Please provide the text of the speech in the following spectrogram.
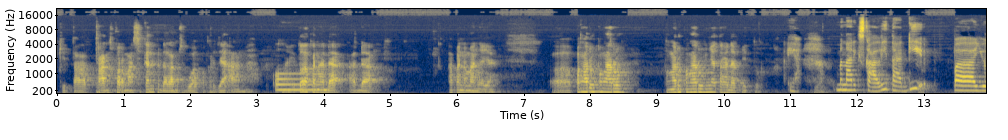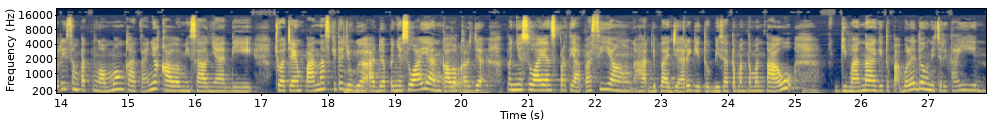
kita transformasikan ke dalam sebuah pekerjaan. Oh. Nah, itu akan ada ada apa namanya ya eh, pengaruh-pengaruh pengaruh-pengaruhnya terhadap itu. Iya, ya. menarik sekali tadi Pak Yuri sempat ngomong katanya kalau misalnya di cuaca yang panas kita juga mm -hmm. ada penyesuaian kalau kerja penyesuaian seperti apa sih yang dipelajari gitu bisa teman-teman tahu mm -hmm. gimana gitu Pak boleh dong diceritain?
